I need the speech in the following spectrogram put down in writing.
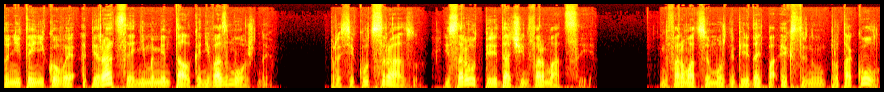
то ни тайниковая операция, ни моменталка невозможны. Просекут сразу, и сорвут передачу информации. Информацию можно передать по экстренному протоколу,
